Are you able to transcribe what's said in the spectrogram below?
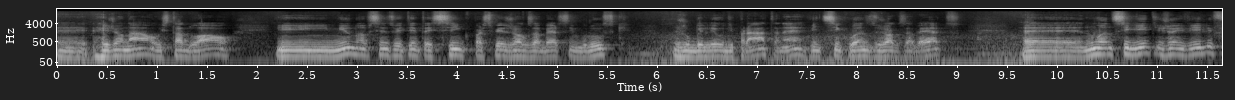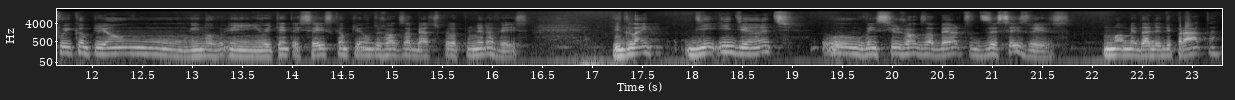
é, regional, estadual em 1985 participei dos Jogos Abertos em Brusque, Jubileu de Prata, né? 25 anos dos Jogos Abertos. É, no ano seguinte, em Joinville, fui campeão, em, em 86, campeão dos Jogos Abertos pela primeira vez. E de lá em, de, em diante, eu venci os Jogos Abertos 16 vezes. Uma medalha de prata,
